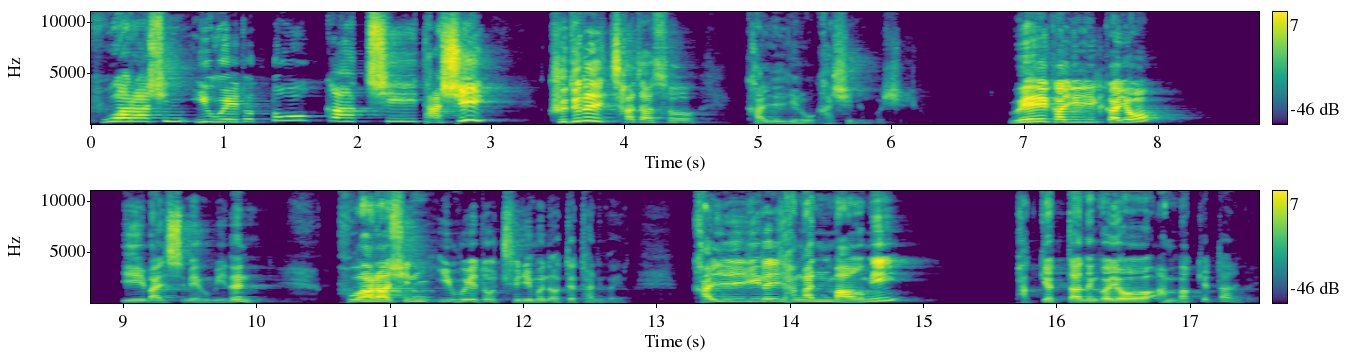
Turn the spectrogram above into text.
부활하신 이후에도 똑같이 다시 그들을 찾아서 갈릴리로 가시는 것이에요. 왜 갈릴리일까요? 이 말씀의 의미는 부활하신 이후에도 주님은 어떻다는 거예요? 갈릴리를 향한 마음이 바뀌었다는 거예요? 안 바뀌었다는 거예요?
